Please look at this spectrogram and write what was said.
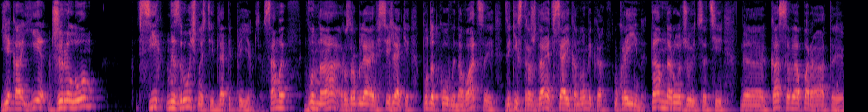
яка є джерелом всіх незручностей для підприємців. Саме вона розробляє всілякі податкові новації, з яких страждає вся економіка України. Там народжуються ці е, касові апарати,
